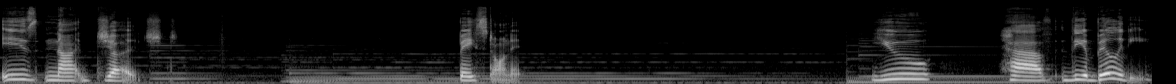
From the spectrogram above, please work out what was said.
is not judged based on it. You have the ability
